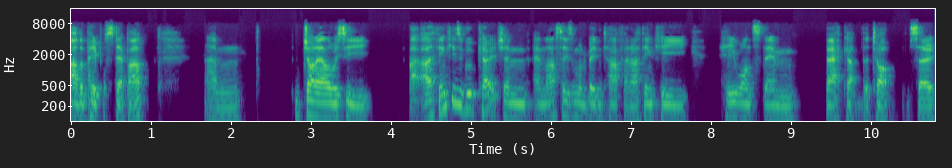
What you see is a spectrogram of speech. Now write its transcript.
other people step up. Um, John Aloisi, I, I, think he's a good coach, and and last season would have been tough, and I think he he wants them back up the top. So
